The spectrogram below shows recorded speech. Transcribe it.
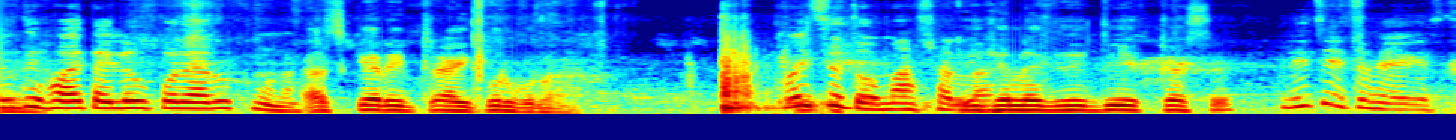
যদি হয় তাইলে উপরে আর উঠবো না। আজকে আর এই ট্রাই করব না। হয়েছে তো মাশাল্লাহ এইখানে যে দুই একটা আছে। নিচেই তো হয়ে গেছে।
